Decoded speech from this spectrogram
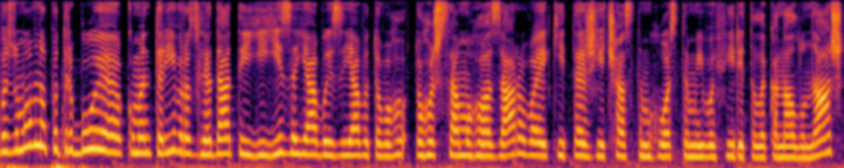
Безумовно, потребує коментарів розглядати її заяви і заяви того, того ж самого Азарова, який теж є частим гостем і в ефірі телеканалу Наш.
